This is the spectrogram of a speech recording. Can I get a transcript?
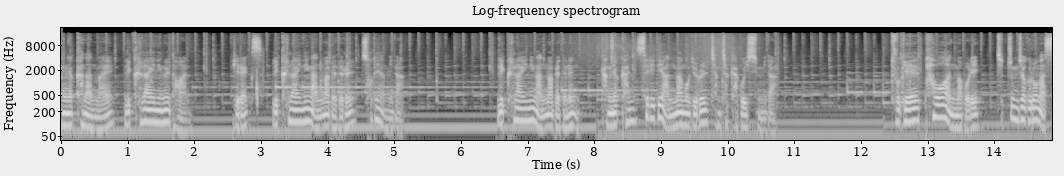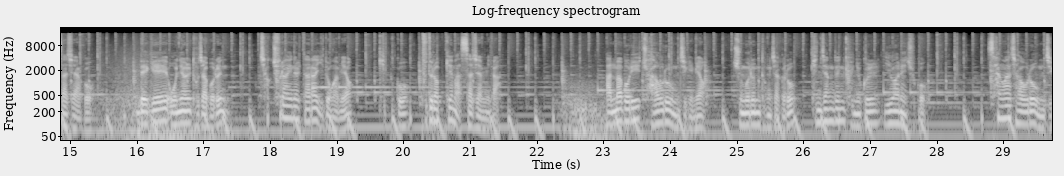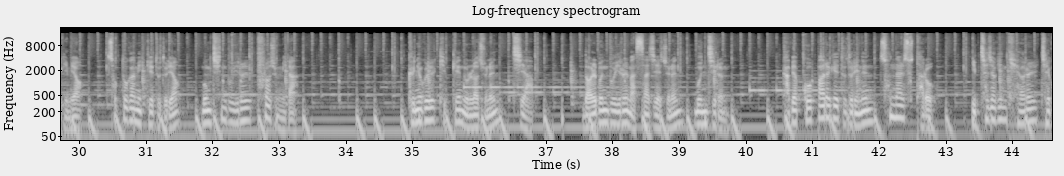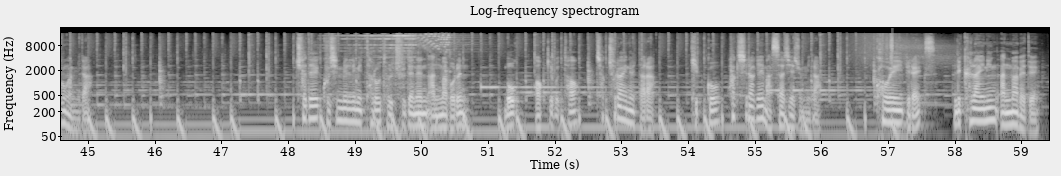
강력한 안마에 reclining을 더한 비렉스 reclining 안마 bed를 소개합니다. reclining 안마 bed는 강력한 3D 안마 모듈을 장착하고 있습니다. 두 개의 파워 안마볼이 집중적으로 마사지하고 네 개의 온열 도자볼은 척추 라인을 따라 이동하며 깊고 부드럽게 마사지합니다. 안마볼이 좌우로 움직이며 주무름 동작으로 긴장된 근육을 이완해주고 상하 좌우로 움직이며 속도감 있게 두드려 뭉친 부위를 풀어줍니다. 근육을 깊게 눌러주는 지압, 넓은 부위를 마사지해주는 문지름, 가볍고 빠르게 두드리는 손날 수타로 입체적인 케어를 제공합니다. 최대 90mm로 돌출되는 안마볼은 목, 어깨부터 척추 라인을 따라 깊고 확실하게 마사지해줍니다. 코웨이 비렉스 리클라이닝 안마베드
